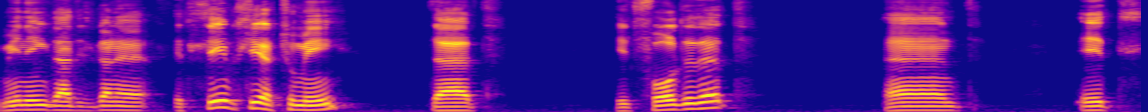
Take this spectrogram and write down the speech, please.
Meaning that it's gonna, it seems here to me that it folded it and it's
